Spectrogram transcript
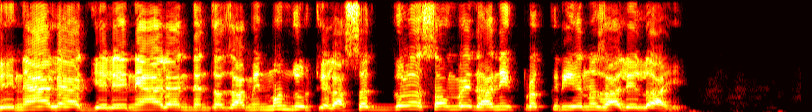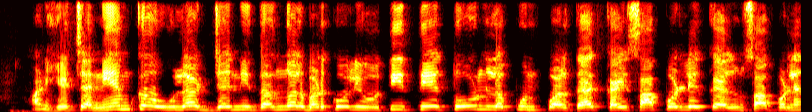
ते न्यायालयात गेले. न्यायालयाने त्यांचा जामीन मंजूर केला. सगळं संवैधानिक प्रक्रियेनं झालेलं आहे. आणि ह्याच्या नेमकं उलट ज्यांनी दंगल भडकवली होती ते तोंड लपून पळतायत. काही सापडले काही अजून सापडले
